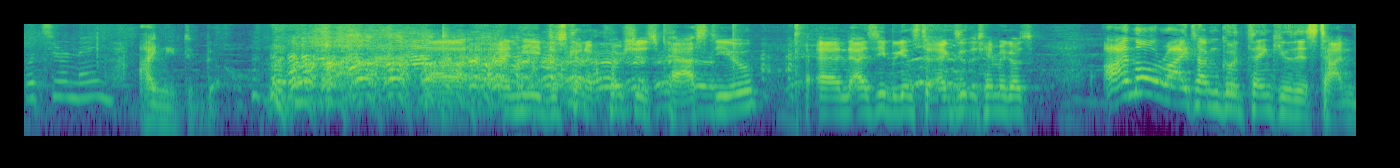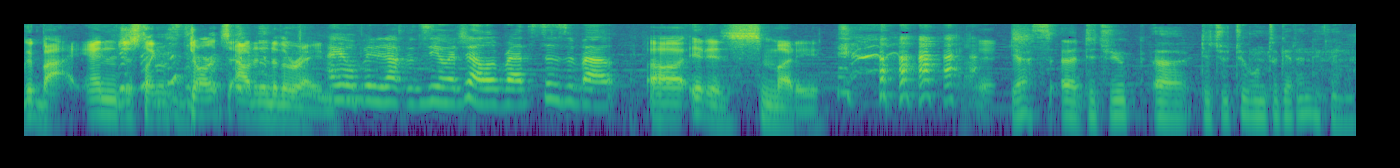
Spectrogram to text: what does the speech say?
What's your name? I need to go. uh, and he just kind of pushes past you, and as he begins to exit the chamber, he goes, "I'm all right. I'm good. Thank you this time. Goodbye." And just like darts out into the rain. I open it up and see what shallow breaths is about. Uh, it is smutty. Yes. Uh, did you uh, did you two want to get anything?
